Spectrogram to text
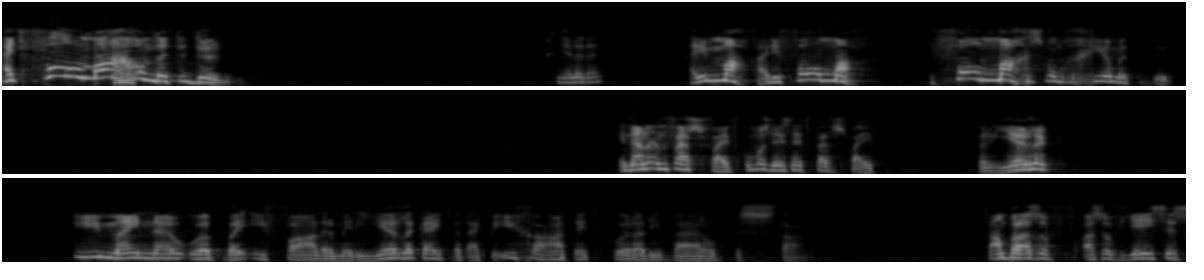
Hy het volmag om dit te doen. sien julle dit? Hy het die mag, hy het die volmag. Die volmag is vir hom gegee om dit te doen. En dan in vers 5, kom ons lees net vers 5. Verheerlik u my nou ook by u Vader met die heerlikheid wat ek by u gehad het voordat die wêreld bestaan het. Dit is amper asof asof Jesus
